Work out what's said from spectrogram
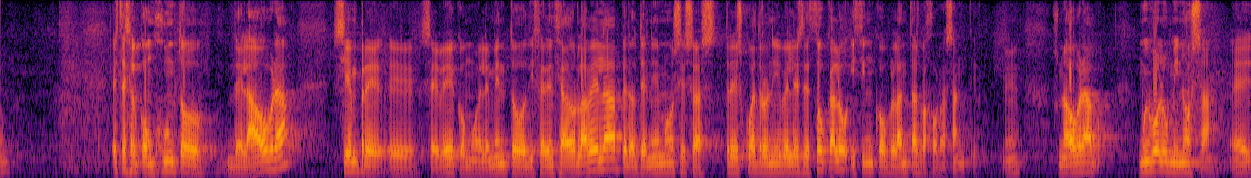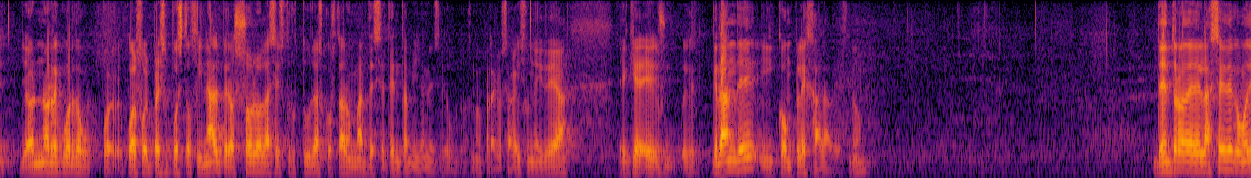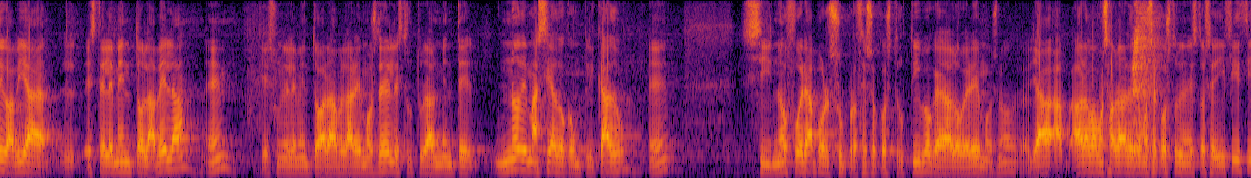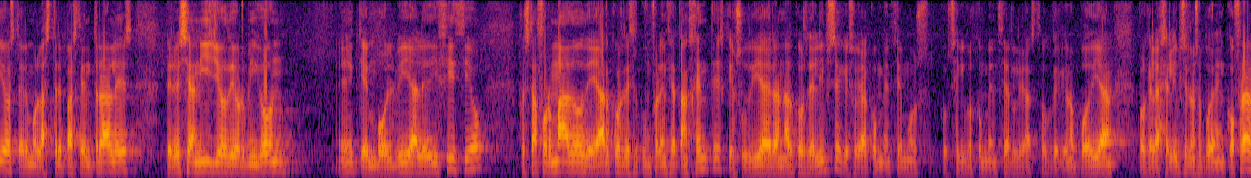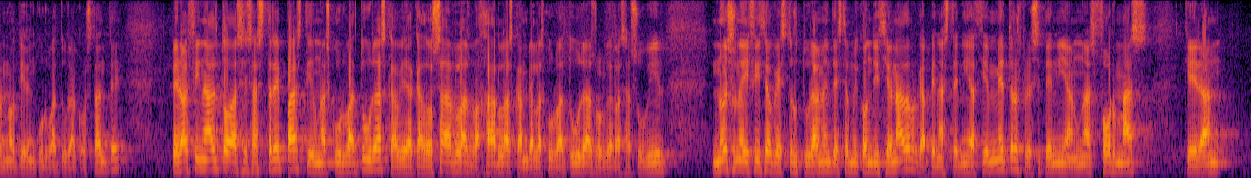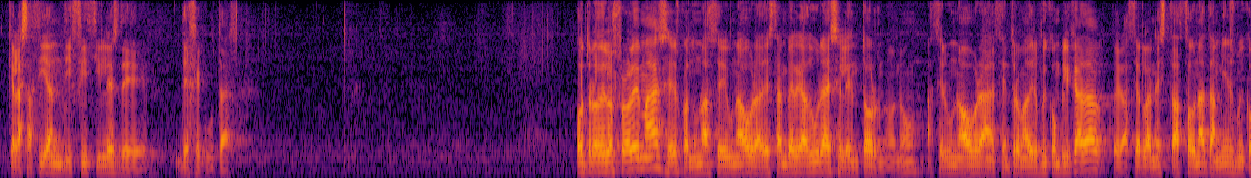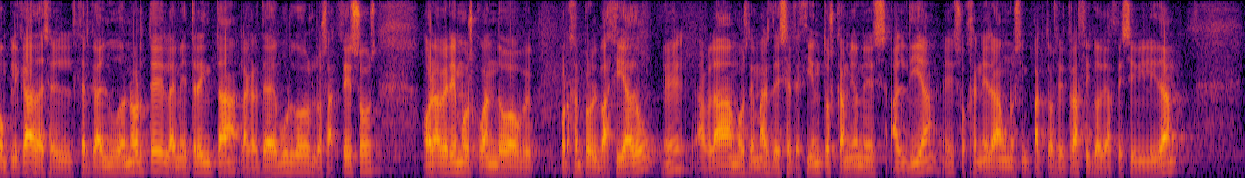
Este es el conjunto de la obra, siempre eh, se ve como elemento diferenciador la vela, pero tenemos esas tres, cuatro niveles de zócalo y cinco plantas bajo rasante. ¿eh? Es una obra muy voluminosa. ¿eh? Yo no recuerdo cuál fue el presupuesto final, pero solo las estructuras costaron más de 70 millones de euros, para que os hagáis una idea, eh, que es, grande y compleja a la vez. Dentro de la sede, como digo, había este elemento, la vela, ¿eh? que es un elemento, ahora hablaremos de él, estructuralmente no demasiado complicado, si no fuera por su proceso constructivo, que ahora lo veremos. Ya, ahora vamos a hablar de cómo se construyen estos edificios, tenemos las trepas centrales, pero ese anillo de hormigón ¿eh? que envolvía el edificio pues está formado de arcos de circunferencia tangentes, que en su día eran arcos de elipse, que eso ya convencemos, conseguimos convencerle a Stock de que no podían, porque las elipses no se pueden encofrar, no tienen curvatura constante, pero al final todas esas trepas tienen unas curvaturas que había que adosarlas, bajarlas, cambiar las curvaturas, volverlas a subir. No es un edificio que estructuralmente esté muy condicionado, porque apenas tenía 100 metros, pero sí tenían unas formas que, eran, que las hacían difíciles de, de ejecutar. Otro de los problemas es cuando uno hace una obra de esta envergadura es el entorno. ¿no? Hacer una obra en el centro de Madrid es muy complicada, pero hacerla en esta zona también es muy complicada. Es el, cerca del nudo norte, la M30, la carretera de Burgos, los accesos. Ahora veremos cuando, por ejemplo, el vaciado, ¿eh? hablábamos de más de 700 camiones al día, ¿eh? eso genera unos impactos de tráfico, de accesibilidad.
